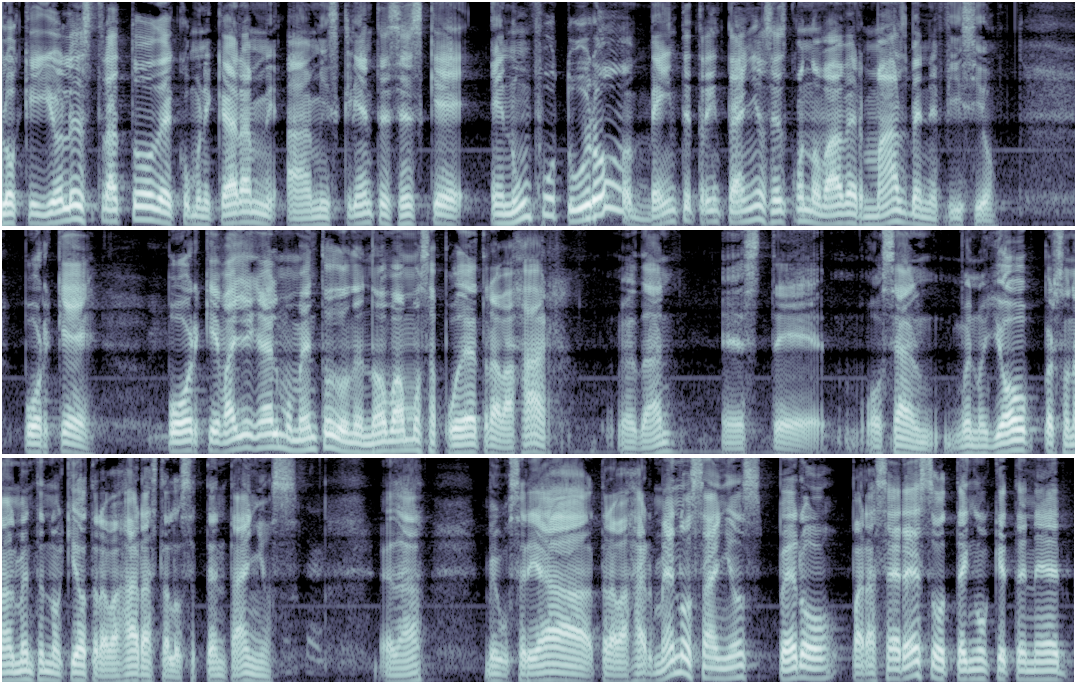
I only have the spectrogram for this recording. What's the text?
lo que yo les trato de comunicar a, mi, a, mis clientes es que en un futuro, 20, 30 años, es cuando va a haber más beneficio. ¿Por qué? Porque va a llegar el momento donde no vamos a poder trabajar, ¿verdad? Este, o sea, bueno, yo personalmente no quiero trabajar hasta los 70 años, ¿verdad? Me gustaría trabajar menos años, pero para hacer eso tengo que tener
